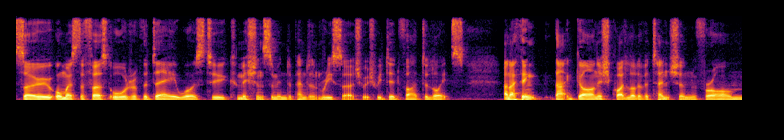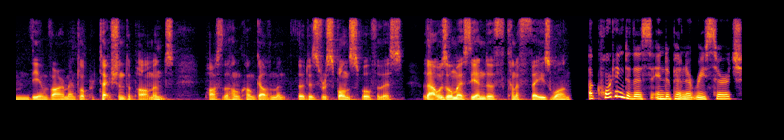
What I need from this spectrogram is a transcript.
So, almost the first order of the day was to commission some independent research, which we did via Deloitte's. And I think that garnished quite a lot of attention from the Environmental Protection Department, part of the Hong Kong government that is responsible for this, that was almost the end of kind of phase one. According to this independent research,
